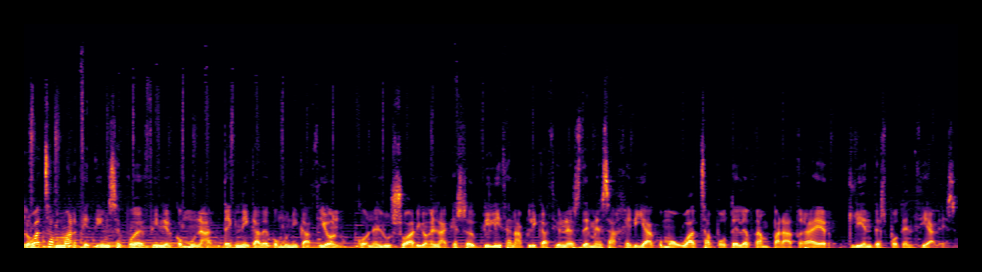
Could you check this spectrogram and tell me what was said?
El WhatsApp Marketing se puede definir como una técnica de comunicación con el usuario en la que se utilizan aplicaciones de mensajería como WhatsApp o Telegram para atraer clientes potenciales.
